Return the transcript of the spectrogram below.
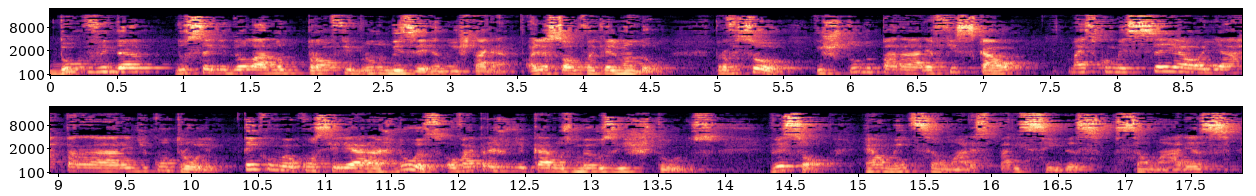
Dúvida do seguidor lá no Prof. Bruno Bezerra no Instagram. Olha só o que foi que ele mandou. Professor, estudo para a área fiscal, mas comecei a olhar para a área de controle. Tem como eu conciliar as duas ou vai prejudicar os meus estudos? Vê só, realmente são áreas parecidas, são áreas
